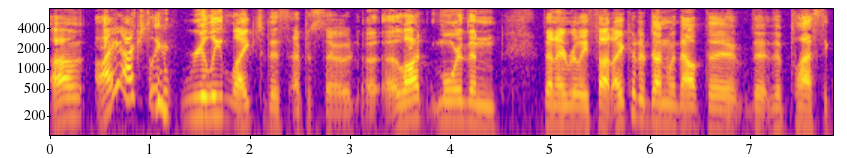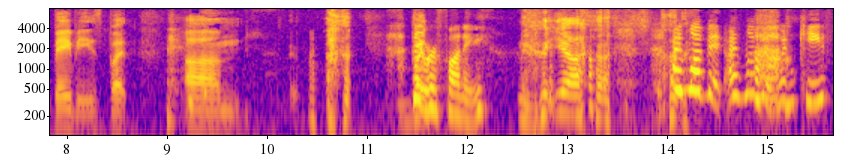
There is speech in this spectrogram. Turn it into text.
Um, I actually really liked this episode a, a lot more than than I really thought. I could have done without the, the, the plastic babies, but um, They But- were funny. yeah. I love it. I love it when Keith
